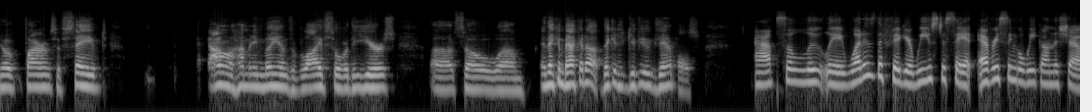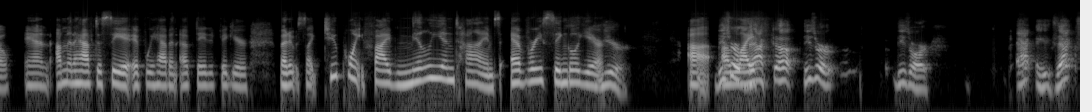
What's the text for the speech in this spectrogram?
you know, firearms have saved I don't know how many millions of lives over the years. Uh, so um, and they can back it up. They can give you examples. Absolutely. What is the figure? We used to say it every single week on the show, and I'm going to have to see it if we have an updated figure, but it was like 2.5 million times every single year. Year. Uh, These are life, backed up. These are these are ac- exact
